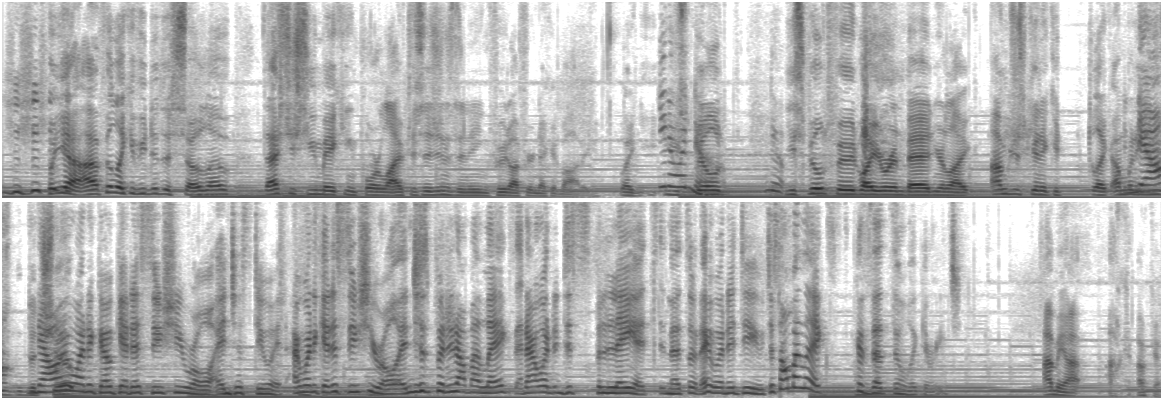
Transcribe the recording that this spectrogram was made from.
but yeah, I feel like if you did this solo, that's just you making poor life decisions and eating food off your naked body. Like You know what? No. spilled, No. you spilled food while you were in bed, and you're like, I'm just gonna get like I'm gonna now, use the now chip. I want to go get a sushi roll and just do it. I want to get a sushi roll and just put it on my legs, and I want to display it, and that's what I want to do, just on my legs, because that's the only I can reach. I mean, I okay, okay,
